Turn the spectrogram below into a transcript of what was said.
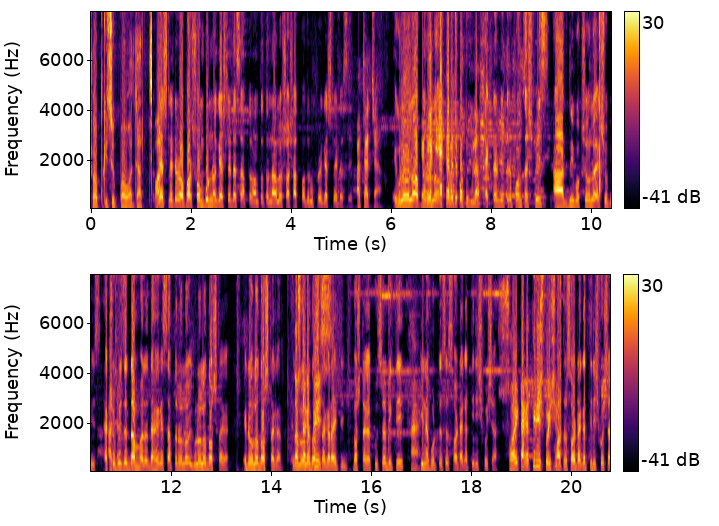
সব কিছু পাওয়া যাচ্ছে। গ্যাসলেটের অফার সম্পূর্ণ গ্যাসলেট আছে আপনার অন্তত না হলো ছ সাত পদের উপরে গ্যাসলেট আছে। আচ্ছা আচ্ছা। এগুলো হলো আপনার হলো একটা বাজে কতগুলা? একটার ভিতরে পঞ্চাশ পিস আর দুই বক্স হলো একশো পিস একশো আচ্ছা। পিসের দাম দেখা গেছে আপনার হলো এগুলো হলো দশ টাকা। এটা হলো দশ টাকার। এগুলো টাকা হলো দশ piece? টাকার আইটেম দশ টাকা খুচরা বিক্রি হ্যাঁ। কিনা পড়তেছে ছয় টাকা তিরিশ পয়সা। ছয় টাকা তিরিশ পয়সা। মাত্র ছয় টাকা তিরিশ পয়সা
